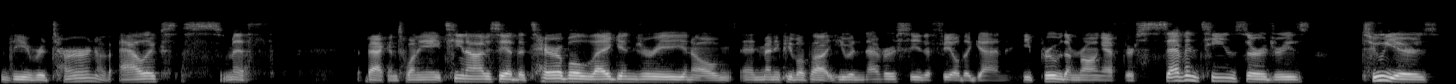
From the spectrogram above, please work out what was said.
the return of Alex Smith. Back in 2018, obviously had the terrible leg injury, you know, and many people thought he would never see the field again. He proved them wrong after 17 surgeries, two years.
